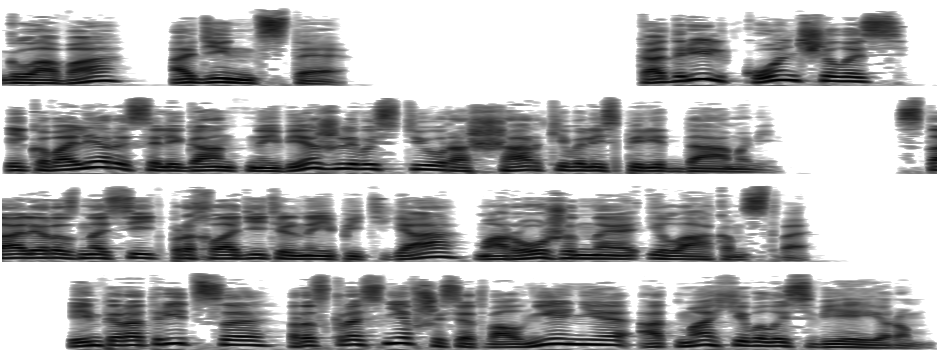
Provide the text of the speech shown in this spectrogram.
Глава 11. Кадриль кончилась, и кавалеры с элегантной вежливостью расшаркивались перед дамами. Стали разносить прохладительные питья, мороженое и лакомство. Императрица, раскрасневшись от волнения, отмахивалась веером.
